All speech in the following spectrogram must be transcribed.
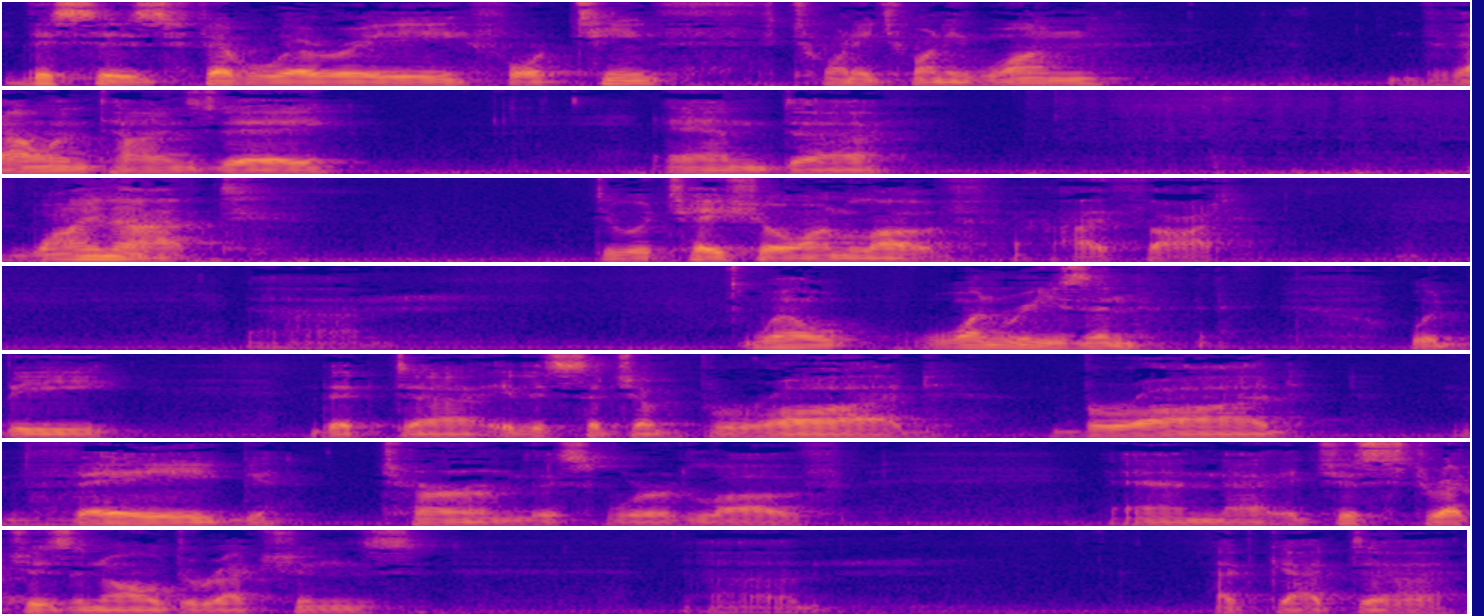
This is February 14th, 2021, Valentine's Day, and uh, why not do a Teisho on love? I thought. Um, well, one reason would be that uh, it is such a broad, broad, vague term, this word love, and uh, it just stretches in all directions. Um, I've got uh,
